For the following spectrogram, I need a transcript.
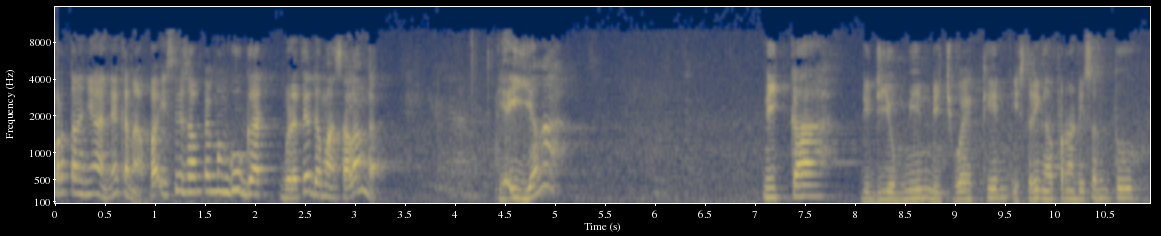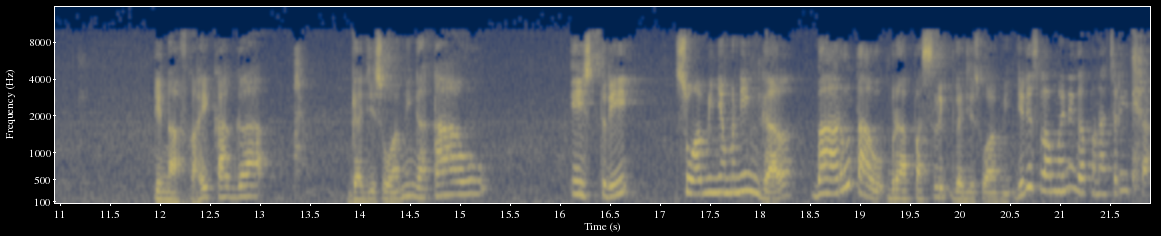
Pertanyaannya kenapa istri sampai menggugat? Berarti ada masalah nggak? Ya iyalah nikah didiemin, dicuekin, istri nggak pernah disentuh, dinafkahi kagak, gaji suami nggak tahu, istri suaminya meninggal baru tahu berapa slip gaji suami. Jadi selama ini nggak pernah cerita.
